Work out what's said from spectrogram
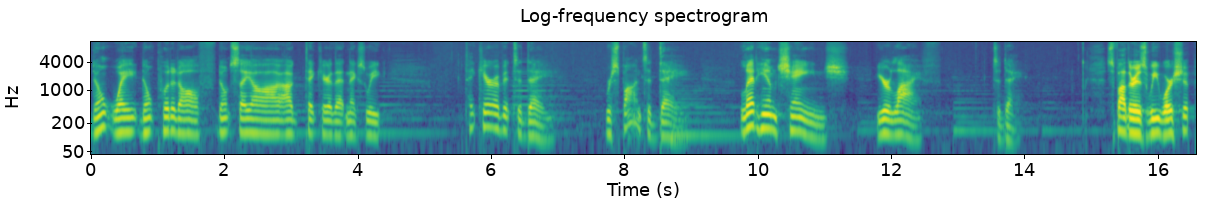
don't wait. Don't put it off. Don't say, oh, I'll take care of that next week. Take care of it today. Respond today. Let Him change your life today. So, Father, as we worship,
